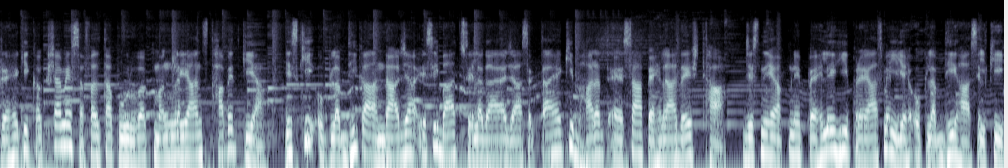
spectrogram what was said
ग्रह की कक्षा में सफलतापूर्वक मंगलयान स्थापित किया। इसकी उपलब्धि का अंदाज़ा इसी बात से लगाया जा सकता है कि भारत ऐसा पहला देश था, जिसने अपने पहले ही प्रयास में यह उपलब्धि हासिल की।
